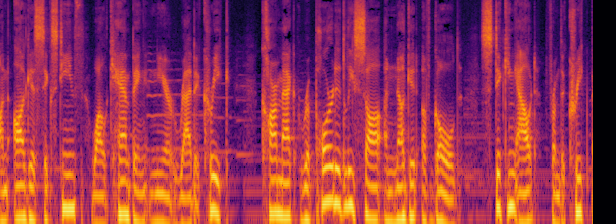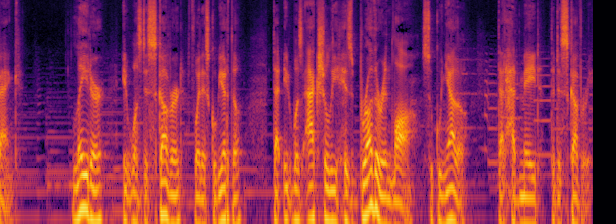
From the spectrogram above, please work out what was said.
On August 16th, while camping near Rabbit Creek, Carmack reportedly saw a nugget of gold sticking out from the creek bank. Later, it was discovered, fue descubierto, that it was actually his brother in law, su cuñado, that had made the discovery.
